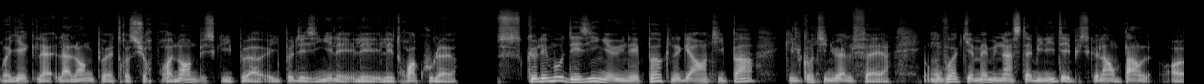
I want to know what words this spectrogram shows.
Vous voyez que la, langue peut être surprenante puisqu'il peut, il peut désigner les, trois couleurs. Ce que les mots désignent à une époque ne garantit pas qu'ils continuent à le faire. On voit qu'il y a même une instabilité, puisque là on parle euh,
